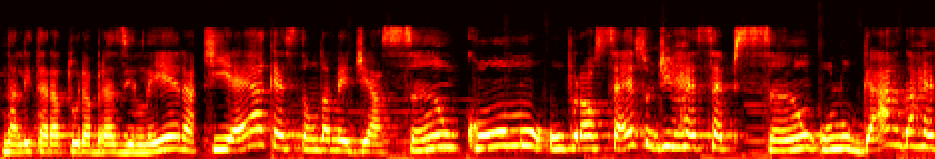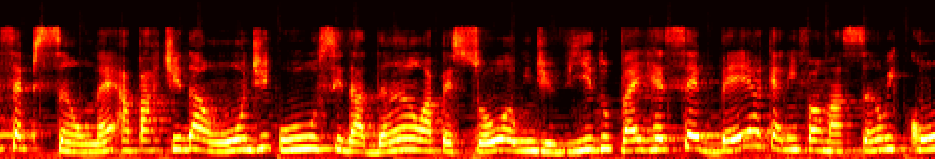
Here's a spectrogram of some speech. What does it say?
na literatura brasileira, que é a questão da mediação como o processo de recepção, o lugar da recepção, né? A partir da onde o cidadão, a pessoa, o indivíduo vai receber aquela informação e como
